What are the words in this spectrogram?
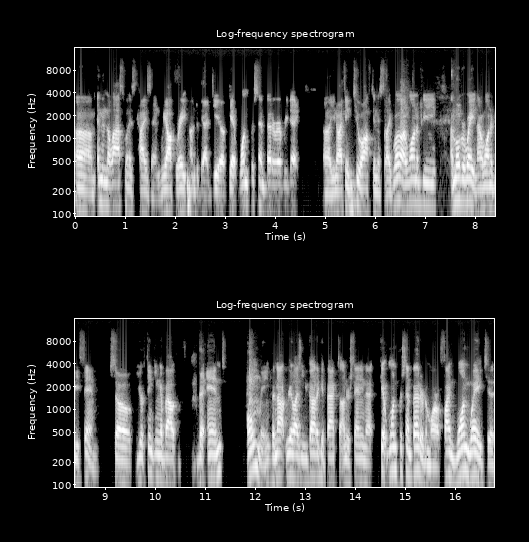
Um, and then the last one is Kaizen. We operate under the idea of get 1% better every day. Uh, you know, I think too often it's like, well, I want to be, I'm overweight and I want to be thin. So you're thinking about the end only, but not realizing you got to get back to understanding that get 1% better tomorrow. Find one way to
